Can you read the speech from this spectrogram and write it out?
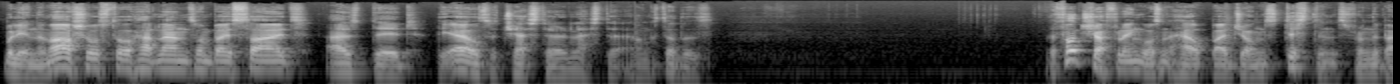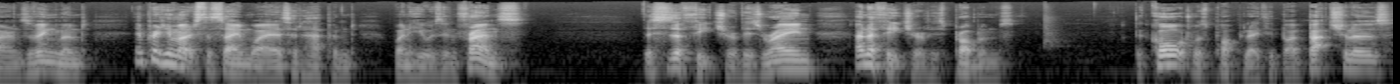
William the Marshal still had lands on both sides, as did the Earls of Chester and Leicester, amongst others. The foot shuffling wasn't helped by John's distance from the barons of England, in pretty much the same way as had happened when he was in France. This is a feature of his reign and a feature of his problems. The court was populated by bachelors,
